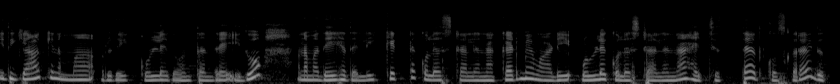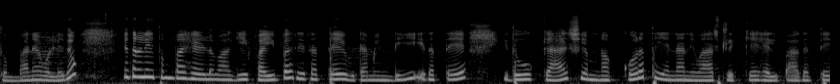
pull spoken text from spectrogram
ಇದು ಯಾಕೆ ನಮ್ಮ ಹೃದಯಕ್ಕೆ ಒಳ್ಳೆಯದು ಅಂತಂದರೆ ಇದು ನಮ್ಮ ದೇಹದಲ್ಲಿ ಕೆಟ್ಟ ಕೊಲೆಸ್ಟ್ರಾಲನ್ನು ಕಡಿಮೆ ಮಾಡಿ ಒಳ್ಳೆ ಕೊಲೆಸ್ಟ್ರಾಲನ್ನು ಹೆಚ್ಚಿಸುತ್ತೆ ಅದಕ್ಕೋಸ್ಕರ ಇದು ತುಂಬಾ ಒಳ್ಳೆಯದು ಇದರಲ್ಲಿ ತುಂಬ ಹೇಳುವಾಗಿ ಫೈಬರ್ ಇರುತ್ತೆ, ವಿಟಮಿನ್ ಡಿ ಇರುತ್ತೆ. ಇದು ಕ್ಯಾಲ್ಶಿಯಂನ ಕೊರತೆಯನ್ನು ನಿವಾರಿಸಲಿಕ್ಕೆ ಹೆಲ್ಪ್ ಆಗುತ್ತೆ.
